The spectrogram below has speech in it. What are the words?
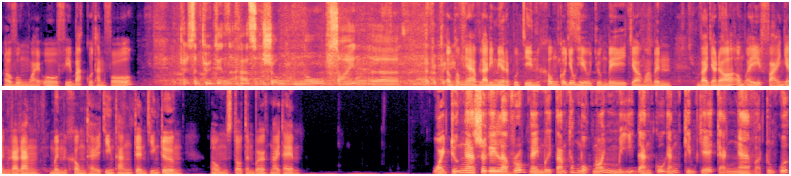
ở vùng ngoại ô phía bắc của thành phố. Tổng thống Nga Vladimir Putin không có dấu hiệu chuẩn bị cho hòa bình và do đó ông ấy phải nhận ra rằng mình không thể chiến thắng trên chiến trường, ông Stoltenberg nói thêm. Ngoại trưởng Nga Sergei Lavrov ngày 18 tháng 1 nói Mỹ đang cố gắng kiềm chế cả Nga và Trung Quốc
